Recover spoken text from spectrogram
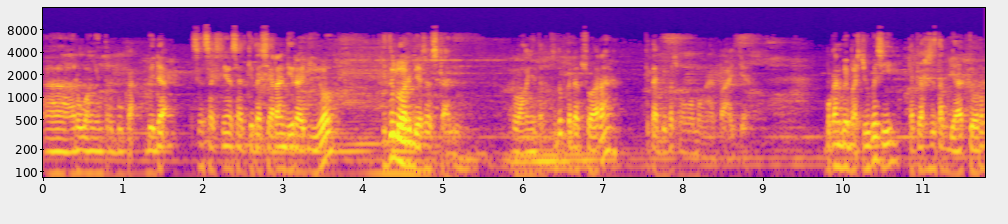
uh, ruang yang terbuka. Beda sensasinya saat kita siaran di radio itu luar biasa sekali. Ruangannya tertutup kedap suara kita bebas mau ngomong apa aja bukan bebas juga sih tapi harus tetap diatur.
